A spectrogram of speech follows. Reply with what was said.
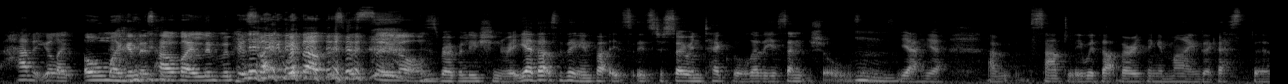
have it, you're like, oh my goodness, how have I lived with this like without this for so long? This is revolutionary. Yeah, that's the thing. In fact, it's it's just so integral. They're the essentials, mm. and yeah, yeah. Um, sadly, with that very thing in mind, I guess the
